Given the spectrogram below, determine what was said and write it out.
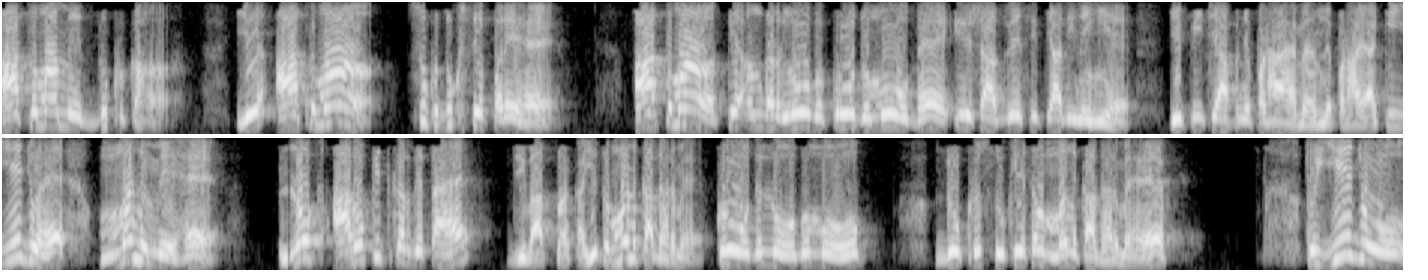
आत्मा में दुख कहा? ये आत्मा सुख दुख से परे है। आत्मा के अंदर लोभ, क्रोध, मोह, भय ईर्षा द्वेष इत्यादि नहीं है। ये पीछे आपने पढ़ा है, मैं हमने पढ़ाया कि ये जो है, मन में है। लोक आरोपित कर देता है जीवात्मा का। ये तो मन का धर्म है। क्रोध, लोभ, मोह, दुख, सुख, ये सब मन का धर्म है। तो ये जो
